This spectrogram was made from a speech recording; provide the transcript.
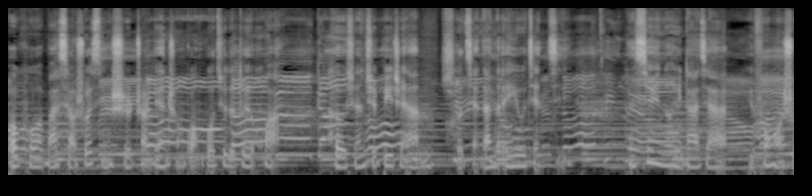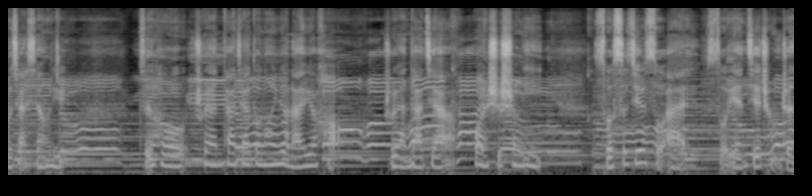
包括把小说形式转变成广播剧的对话。还有选取 BGM 和简单的 AU 剪辑，很幸运能与大家与凤凰树下相遇。最后，祝愿大家都能越来越好，祝愿大家万事胜意，所思皆所爱，所愿皆成真。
